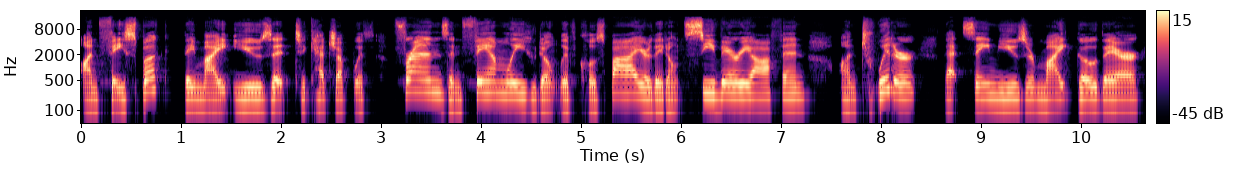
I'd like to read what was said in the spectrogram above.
On Facebook, they might use it to catch up with friends and family who don't live close by or they don't see very often. On Twitter, that same user might go there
